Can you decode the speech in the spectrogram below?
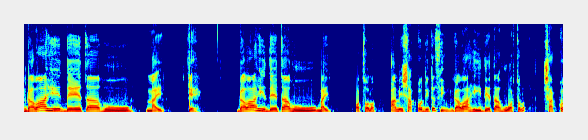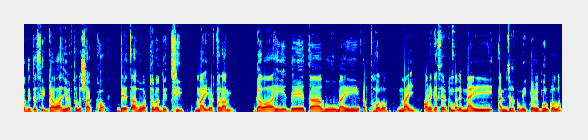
गवाही देता हूँ मैं কে গাওয়াহি দেতা হু মাই অর্থ হলো, আমি সাক্ষ্য দিতেছি। গাওয়াহি দেতা হু অর্থ হলো, সাক্ষ্য দিতেছি। গাওয়াহি অর্থ হলো সাক্ষ্য দেতা হু অর্থ হলো দিচ্ছি। মাই অর্থ হলো আমি। গাওয়াহি দেতা হু মাই, অর্থ হলো মাই। অনেকে আছে এরকম বলে, মাই, আমি যেরকম একটু আগে ভুল করলাম।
